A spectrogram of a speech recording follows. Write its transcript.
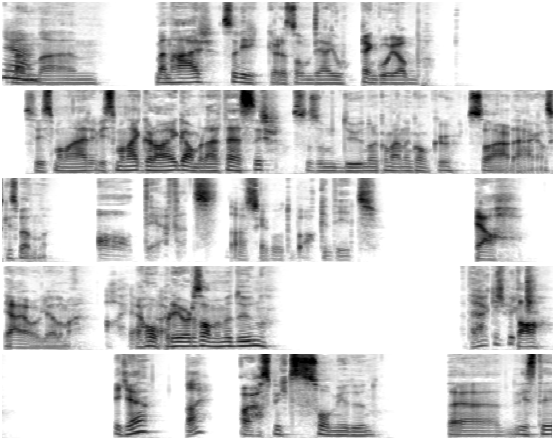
Ja. Men, eh, men her så virker det som de har gjort en god jobb. Så hvis man er, hvis man er glad i gamle RTS-er, sånn som Dune og Command and Conquer, så er det her ganske spennende. Å, det er fett. Da skal jeg gå tilbake dit. Ja, jeg òg gleder meg. Ah, Jeg håper de gjør det samme med Dune. Det har jeg ikke spilt. Da. Ikke? Nei. Å, jeg har spilt så mye Dune. Det, hvis, de,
